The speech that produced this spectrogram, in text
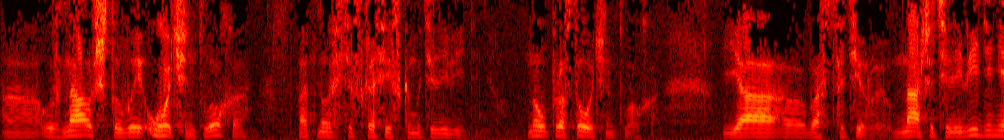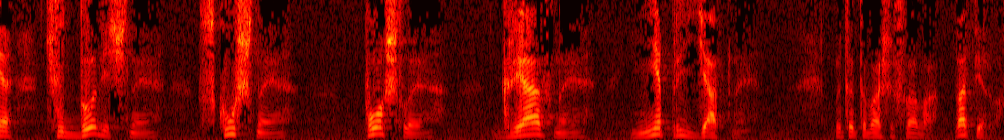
а, узнал, что вы очень плохо относитесь к российскому телевидению. Ну, просто очень плохо. Я э, вас цитирую. Наше телевидение чудовищное, скучное, пошлое, грязное, неприятное. Вот это ваши слова. Во-первых,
